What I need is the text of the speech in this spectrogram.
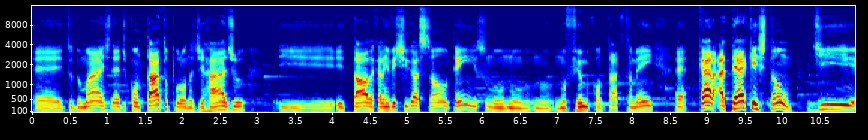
é, e tudo mais, né? De contato por onda de rádio e, e tal, daquela investigação. Tem isso no, no, no, no filme, contato também. É, cara, até a questão de,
